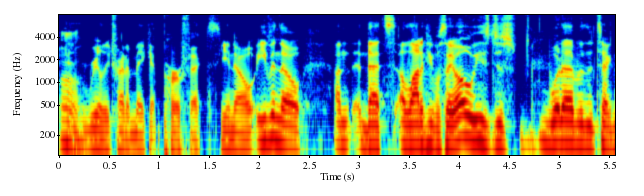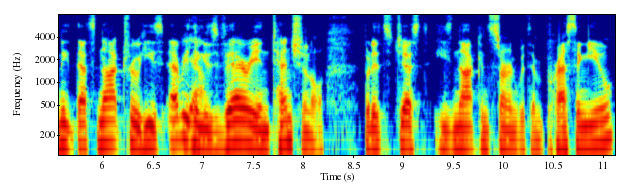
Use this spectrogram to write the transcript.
and really try to make it perfect you know? Even though um, that's a lot of people say oh he's just whatever the technique. That's not true. He's everything Yeah. is very intentional but it's just he's not concerned with impressing you.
